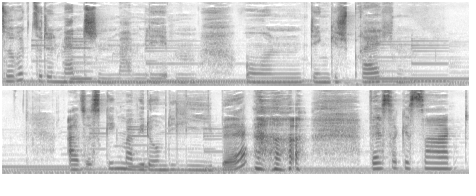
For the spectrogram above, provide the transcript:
Zurück zu den Menschen in meinem Leben und den Gesprächen. Also es ging mal wieder um die Liebe. Besser gesagt,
